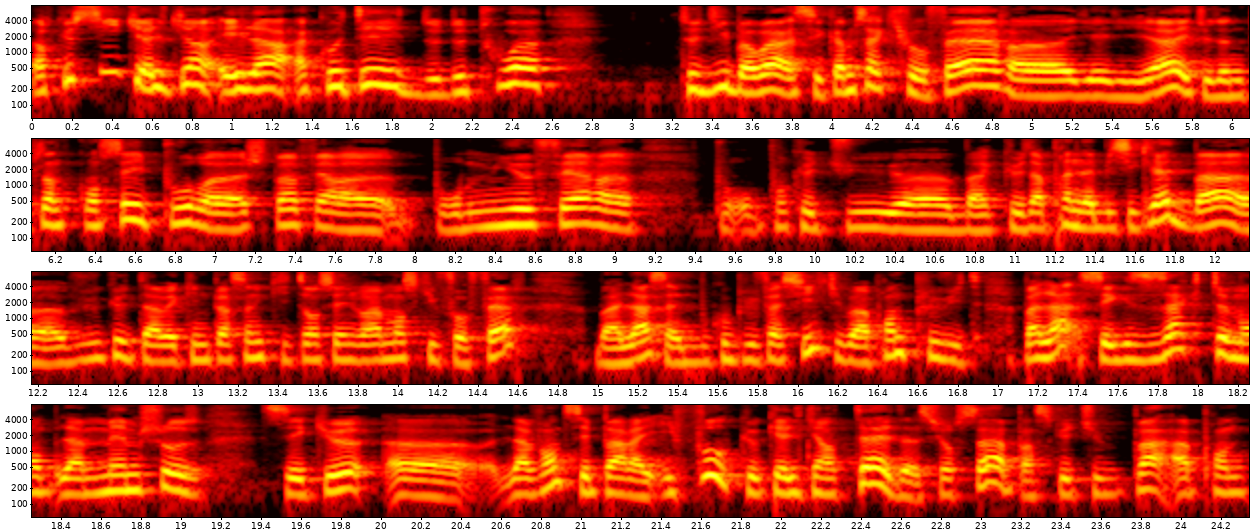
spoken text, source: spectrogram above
Alors que si quelqu'un est là à côté de, de toi te dit bah voilà c'est comme ça qu'il faut faire euh, il te donne plein de conseils pour euh, je sais pas faire euh, pour mieux faire pour, pour que tu euh, bah, que apprennes la bicyclette bah vu que tu es avec une personne qui t'enseigne vraiment ce qu'il faut faire bah là ça va être beaucoup plus facile tu vas apprendre plus vite. Bah là c'est exactement la même chose. C'est que la vente c'est pareil. Il faut que quelqu'un t'aide sur ça parce que tu peux pas apprendre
